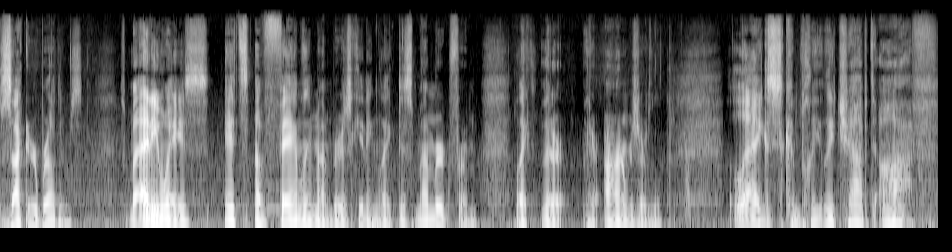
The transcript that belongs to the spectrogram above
Zucker brothers. But anyways, it's of family members getting like dismembered from like their their arms or legs completely chopped off,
